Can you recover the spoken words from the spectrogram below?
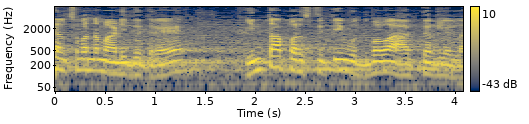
ಕೆಲಸವನ್ನು ಮಾಡಿದ್ದಿದ್ರೆ ಇಂಥ ಪರಿಸ್ಥಿತಿ ಉದ್ಭವ ಆಗ್ತಿರಲಿಲ್ಲ.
